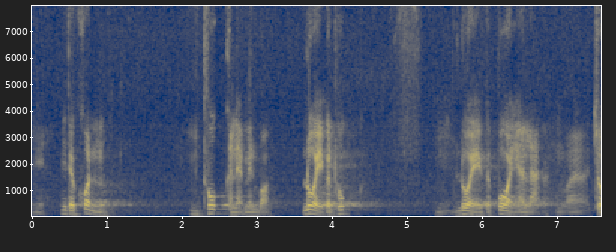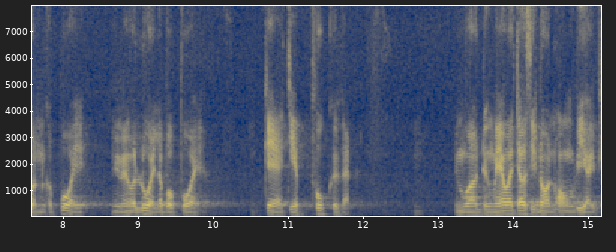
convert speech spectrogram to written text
นี่มีแต่คนทุกข์กันแหละแม่นบ่รวยก็ทุกข์รวยก็ป่วยนั่นแหละว่า จนก็ป่วยมีไหมว่ารวยแล้วบ่ป่วย แก่เจ็บทุกข์คือกันว่าถึงแม้ว่าเจ้าสินอนห้อง VIP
